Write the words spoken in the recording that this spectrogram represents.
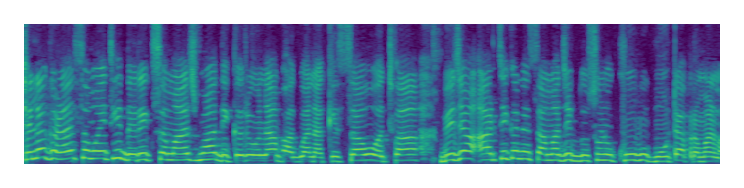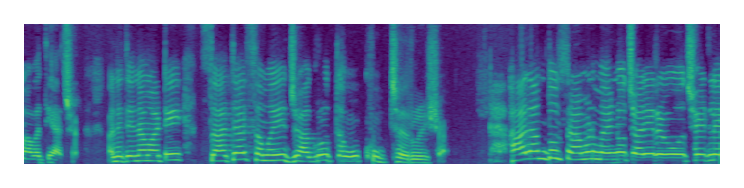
છેલ્લા ઘણા સમયથી દરેક સમાજમાં દીકરીઓના ભાગવાના કિસ્સાઓ અથવા બીજા આર્થિક અને સામાજિક દૂષણો ખૂબ મોટા પ્રમાણમાં વધ્યા છે અને તેના માટે સાચા સમયે જાગૃત થવું ખૂબ જરૂરી છે. હાલ આમ તો શ્રાવણ મહિનો ચાલી રહ્યો છે એટલે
